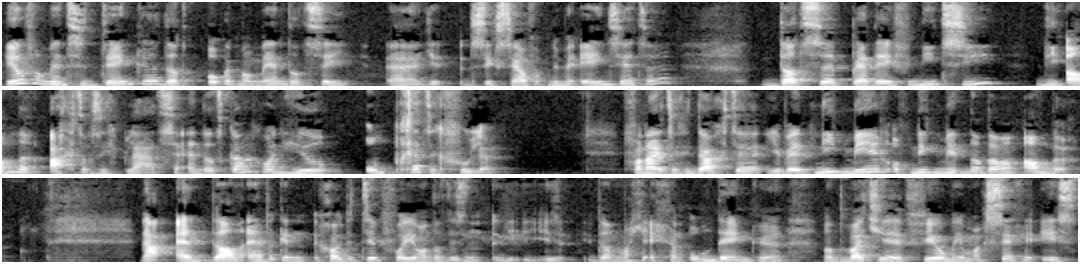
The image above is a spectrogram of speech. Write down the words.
heel veel mensen denken dat op het moment dat ze uh, je, zichzelf op nummer 1 zetten, dat ze per definitie die ander achter zich plaatsen. En dat kan gewoon heel onprettig voelen. Vanuit de gedachte, je bent niet meer of niet minder dan een ander. Nou, en dan heb ik een grote tip voor je, want dat is een, dan mag je echt gaan omdenken. Want wat je veel meer mag zeggen is,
